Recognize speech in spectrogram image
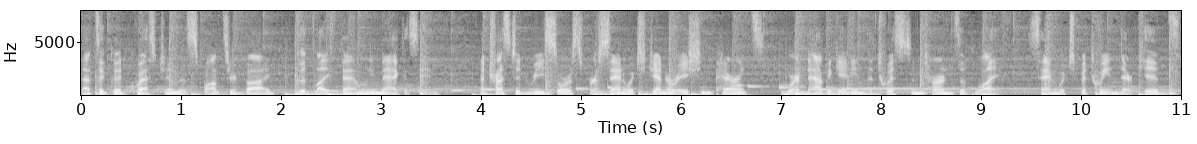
That's a Good Question is sponsored by Good Life Family Magazine, a trusted resource for sandwich generation parents who are navigating the twists and turns of life sandwiched between their kids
